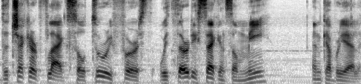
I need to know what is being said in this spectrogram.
The checkered flag saw Turri first, with 30 seconds on me and Gabriele.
